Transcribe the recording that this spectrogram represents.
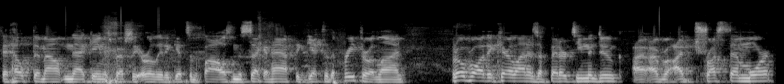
that helped them out in that game, especially early to get some fouls in the second half to get to the free throw line. But overall, I think Carolina is a better team than Duke. I, I, I trust them more.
